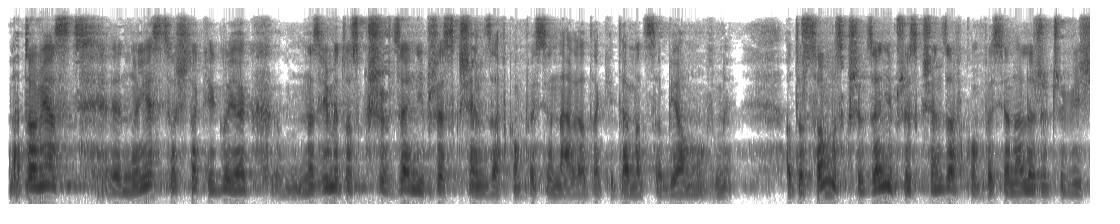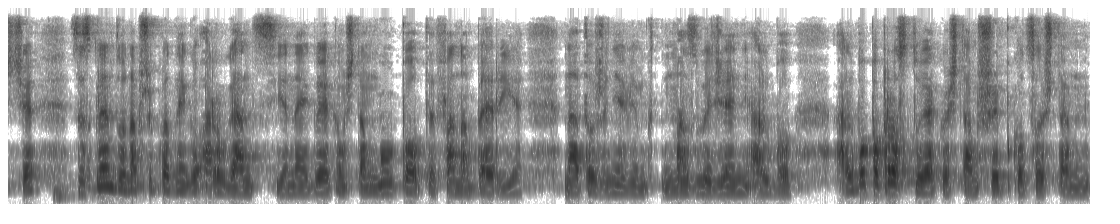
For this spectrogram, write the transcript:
Natomiast no jest coś takiego jak, nazwijmy to skrzywdzeni przez księdza w konfesjonale, o taki temat sobie omówmy. Otóż są skrzywdzeni przez księdza w konfesjonale rzeczywiście ze względu na przykład na jego arogancję, na jego jakąś tam głupotę, fanaberię, na to, że nie wiem, ma zły dzień albo, albo po prostu jakoś tam szybko coś tam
